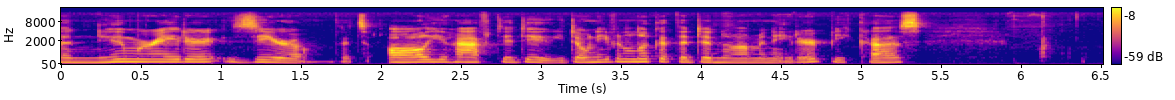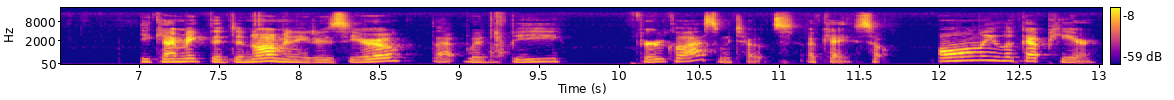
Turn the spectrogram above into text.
the numerator 0? That's all you have to do. You don't even look at the denominator because you can't make the denominator 0. That would be vertical asymptotes. Okay, so only look up here.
